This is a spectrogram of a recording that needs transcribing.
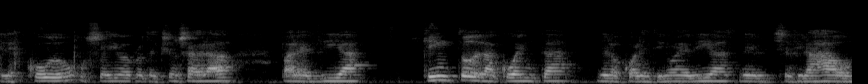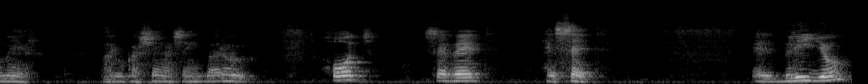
el escudo o sello de protección sagrada para el día quinto de la cuenta de los 49 días del Sefirah Omer. Baruch Hashem Hashem Baruch. Hot Sebet Heset, el brillo,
